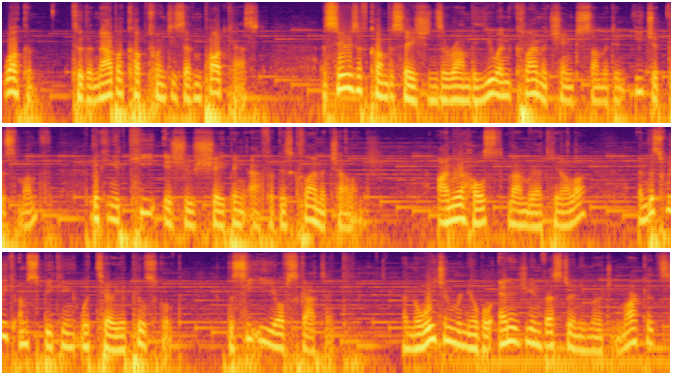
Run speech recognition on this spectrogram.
Welcome to the NABA COP27 podcast, a series of conversations around the UN Climate Change Summit in Egypt this month, looking at key issues shaping Africa's climate challenge. I'm your host, Lanre Akinola, and this week I'm speaking with Terje Pilskog, the CEO of Scatec, a Norwegian renewable energy investor in emerging markets,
